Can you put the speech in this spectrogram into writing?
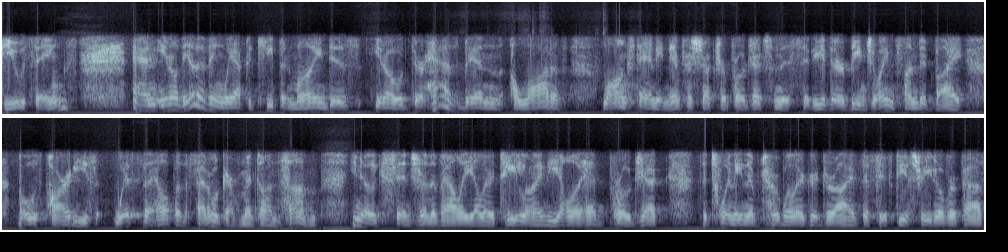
few things. And you know, the other thing we have to keep in mind is, you know, there has been a lot of long-standing infrastructure projects in this city that are being joint funded by both parties with the help of the federal government on some. You know, extension of the Valley LRT line, the Yellowhead project, the twinning of Terwillegar Drive, the 50th Street overpass.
